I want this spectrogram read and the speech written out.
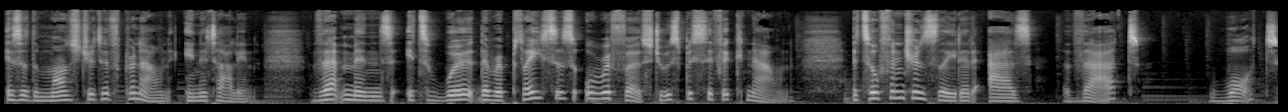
is a demonstrative pronoun in Italian. That means it's a word that replaces or refers to a specific noun. It's often translated as that, what,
